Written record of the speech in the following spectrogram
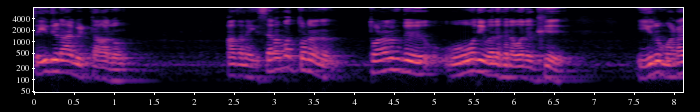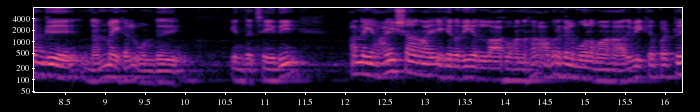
செய்திடாவிட்டாலும் அதனை சிரமத்துடன் தொடர்ந்து ஓதி வருகிறவருக்கு இரு மடங்கு நன்மைகள் உண்டு. இந்த செய்தி அன்னை ஆயிஷா நாயகி ரதி அல்லாஹு அன்ஹா அவர்கள் மூலமாக அறிவிக்கப்பட்டு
